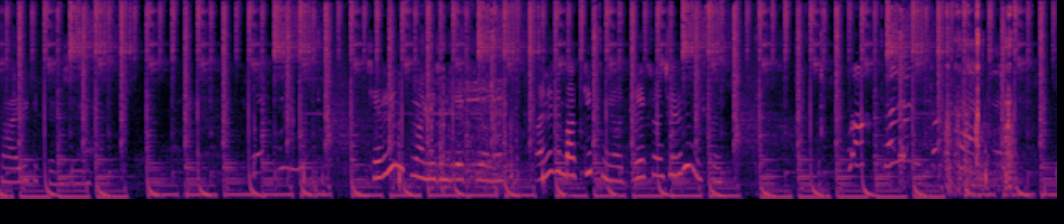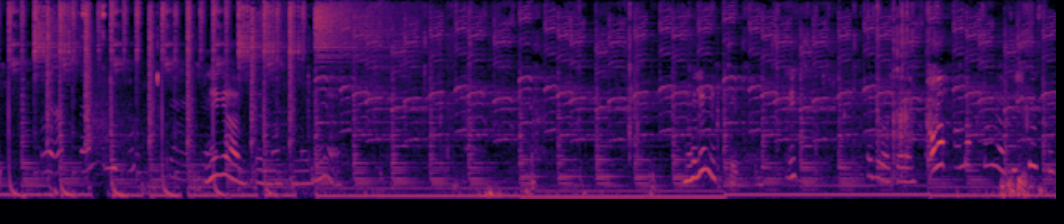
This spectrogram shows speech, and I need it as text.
Sahibi kitlemiş evi. Çevirir misin anneciğim direksiyonu? Anneciğim bak gitmiyor. Direksiyonu çevirir misin? Ne geldi senin aklına Böyle mi gideceksin? İt. Hadi bakalım. Allah Allah böyle düşüyorsun.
